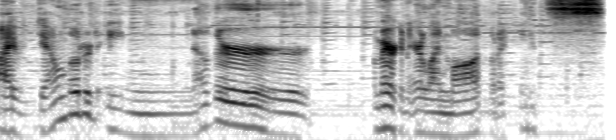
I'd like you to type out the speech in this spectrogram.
I've downloaded another American airline mod, but I think it's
